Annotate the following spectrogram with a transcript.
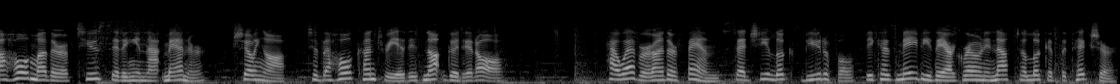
A whole mother of two sitting in that manner, showing off to the whole country it is not good at all. However other fans said she looks beautiful because maybe they are grown enough to look at the picture,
